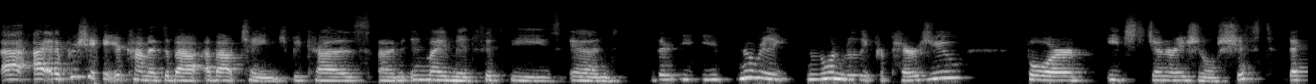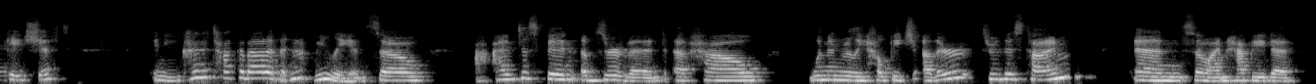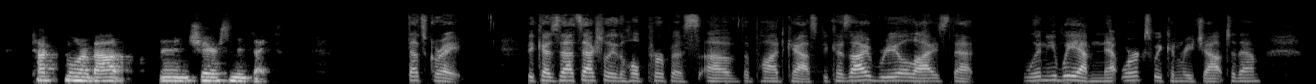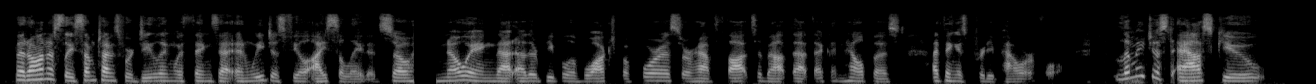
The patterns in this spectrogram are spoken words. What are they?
Uh, I appreciate your comments about about change because I'm in my mid 50s and there you, you no really no one really prepares you for each generational shift, decade shift and you kind of talk about it, but not really. And so I've just been observant of how women really help each other through this time. And so I'm happy to talk more about and share some insights. That's great because that's actually the whole purpose of the podcast because I realize that when we have networks, we can reach out to them. But honestly, sometimes we're dealing with things that, and we just feel isolated. So knowing that other people have walked before us or have thoughts about that that can help us, I think is pretty powerful. Let me just ask you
